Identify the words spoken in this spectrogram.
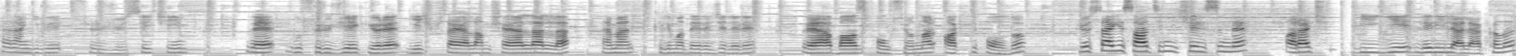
herhangi bir sürücüyü seçeyim ve bu sürücüye göre geçmişte ayarlanmış ayarlarla hemen klima dereceleri veya bazı fonksiyonlar aktif oldu. Gösterge saatinin içerisinde araç bilgileriyle alakalı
